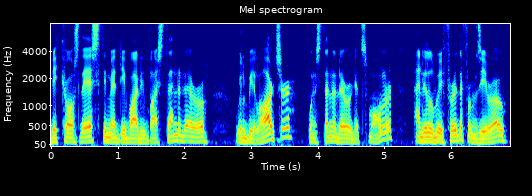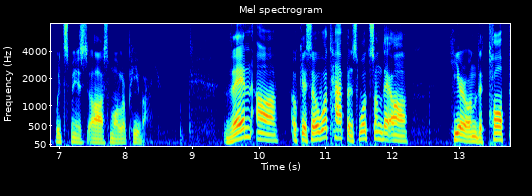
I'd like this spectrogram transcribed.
because the estimate divided by standard error will be larger when standard error gets smaller and it will be further from zero which means a smaller p-value. Then, uh, okay, so what happens? What's on the uh, here on the top?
